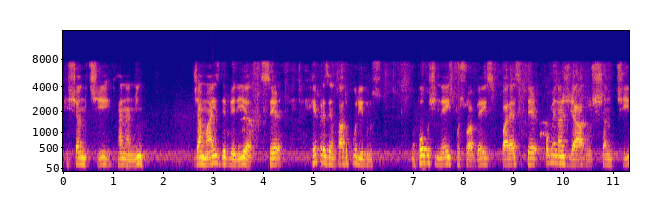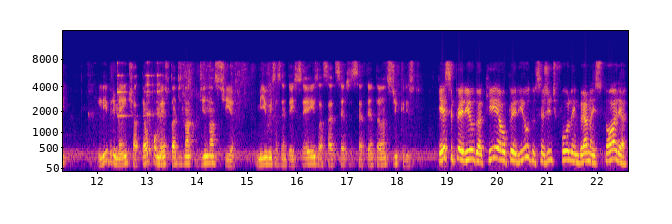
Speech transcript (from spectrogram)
que Shang-Chi Hananin jamais deveria ser representado por ídolos. O povo chinês, por sua vez, parece ter homenageado Shang-Chi livremente até o começo da dinastia, 1066 a 770 a.C. Esse período aqui é o período, se a gente for lembrar na história,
